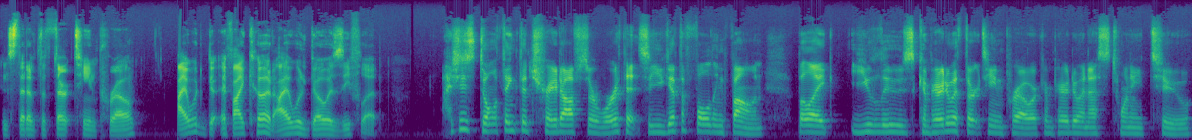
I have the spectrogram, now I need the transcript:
instead of the thirteen Pro, I would go, if I could, I would go a Z Flip. I just don't think the trade-offs are worth it. So you get the folding phone, but like you lose compared to a 13 Pro or compared to an S22,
